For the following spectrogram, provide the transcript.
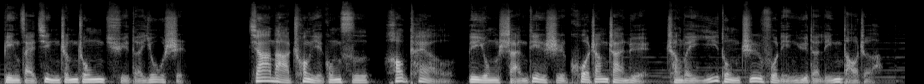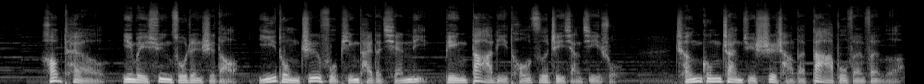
并在竞争中取得优势。加纳创业公司 Hotel 利用闪电式扩张战略，成为移动支付领域的领导者。Hotel 因为迅速认识到移动支付平台的潜力，并大力投资这项技术，成功占据市场的大部分份额。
